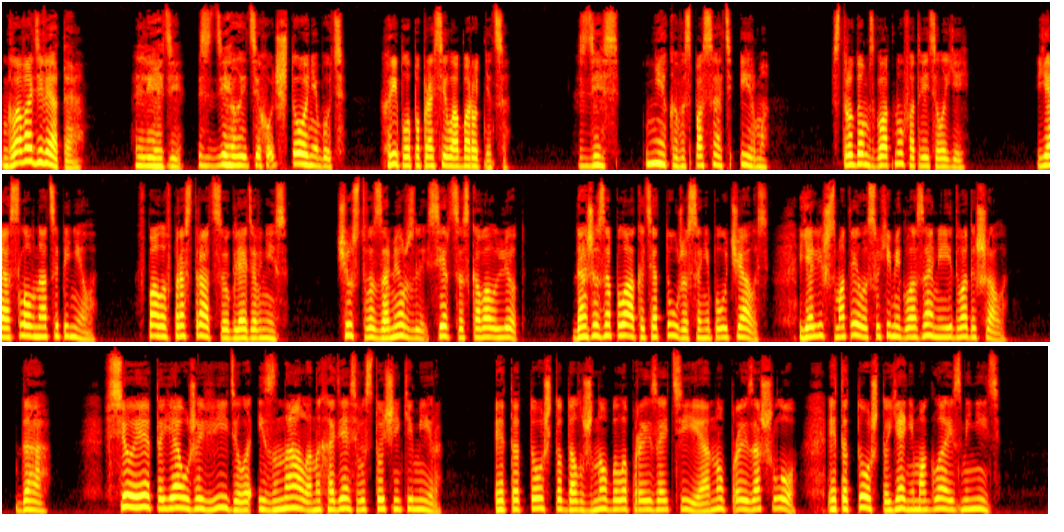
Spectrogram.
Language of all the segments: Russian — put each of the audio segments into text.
Глава девятая. «Леди, сделайте хоть что-нибудь», — хрипло попросила оборотница. «Здесь некого спасать, Ирма», — с трудом сглотнув, ответила ей. Я словно оцепенела, впала в прострацию, глядя вниз. Чувства замерзли, сердце сковал лед. Даже заплакать от ужаса не получалось. Я лишь смотрела сухими глазами и едва дышала. Да, все это я уже видела и знала, находясь в источнике мира. Это то, что должно было произойти, и оно произошло. Это то, что я не могла изменить.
